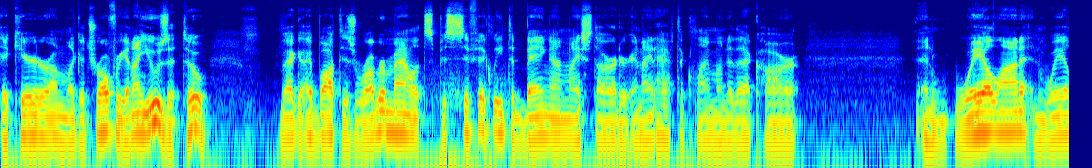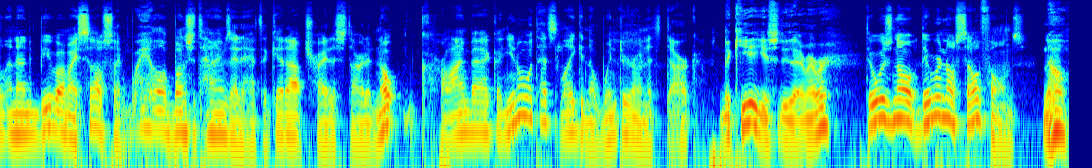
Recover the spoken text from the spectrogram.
I carry it around like a trophy, and I use it too. I, I bought this rubber mallet specifically to bang on my starter, and I'd have to climb under that car and wail on it and wail, and I'd be by myself, so I'd wail a bunch of times. I'd have to get up, try to start it. Nope, climb back. And you know what that's like in the winter when it's dark. The Kia used to do that. Remember? There was no, there were no cell phones, No.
